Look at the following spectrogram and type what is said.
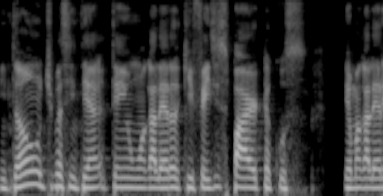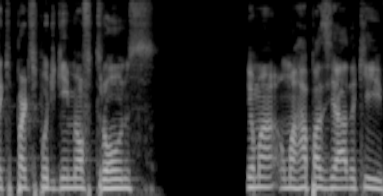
Então, tipo assim, tem, tem uma galera que fez Spartacus, tem uma galera que participou de Game of Thrones, tem uma, uma rapaziada que.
